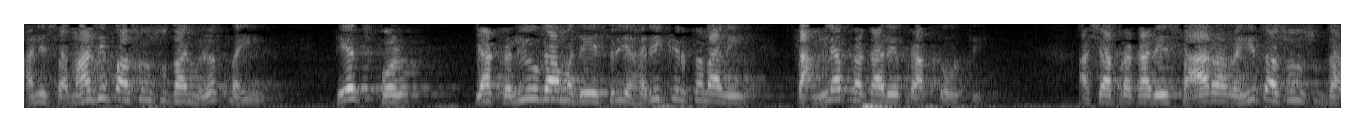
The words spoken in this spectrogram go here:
आणि समाधीपासून सुद्धा मिळत नाही तेच फळ या कलियुगामध्ये श्री हरिकीर्तनाने चांगल्या प्रकारे प्राप्त होते. अशा प्रकारे साररहित असून सुद्धा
